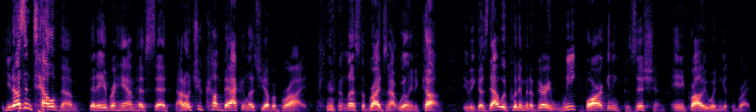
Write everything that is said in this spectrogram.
He doesn't tell them that Abraham has said, Now don't you come back unless you have a bride, unless the bride's not willing to come because that would put him in a very weak bargaining position, and he probably wouldn't get the bride.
